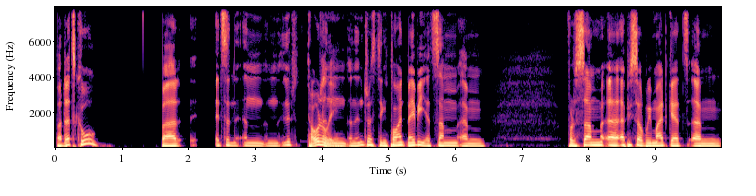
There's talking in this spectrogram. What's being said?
But that's cool. But it's an an, an totally an, an, interesting point. Maybe at some um, for some uh, episode we might get um,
